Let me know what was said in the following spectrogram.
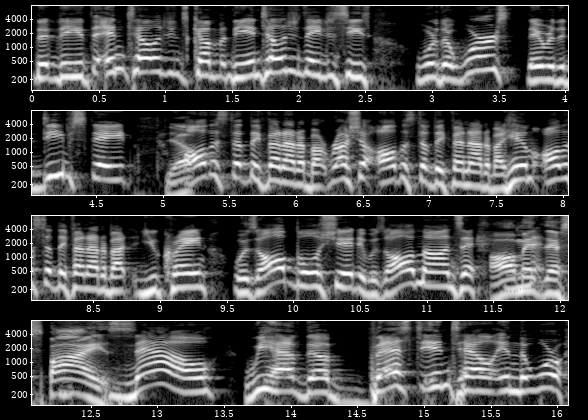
that the, the intelligence company, the intelligence agencies were the worst. They were the deep state. Yep. All the stuff they found out about Russia, all the stuff they found out about him, all the stuff they found out about Ukraine was all bullshit. It was all nonsense. All man, they're spies. now we have the best intel in the world,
